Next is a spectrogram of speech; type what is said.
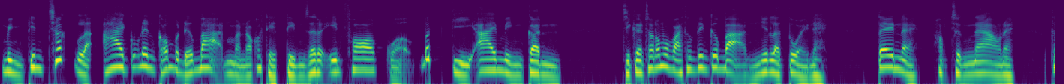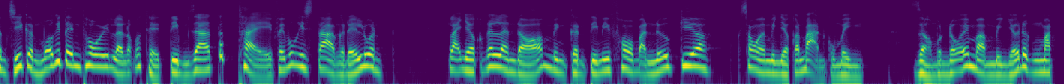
Mình tin chắc là ai cũng nên có một đứa bạn mà nó có thể tìm ra được info của bất kỳ ai mình cần chỉ cần cho nó một vài thông tin cơ bản như là tuổi này tên này học trường nào này thậm chí cần mỗi cái tên thôi là nó có thể tìm ra tất thảy facebook insta của người đấy luôn. Lại nhờ có cái lần đó mình cần tìm info của bạn nữ kia xong rồi mình nhờ con bạn của mình dở một nỗi mà mình nhớ được mặt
